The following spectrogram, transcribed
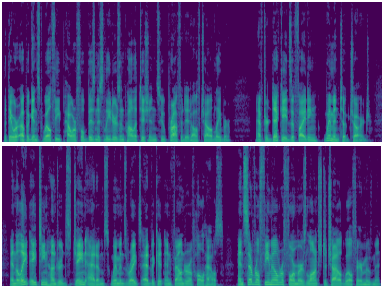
but they were up against wealthy, powerful business leaders and politicians who profited off child labor. After decades of fighting, women took charge. In the late 1800s, Jane Addams, women's rights advocate and founder of Hull House, and several female reformers launched a child welfare movement.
